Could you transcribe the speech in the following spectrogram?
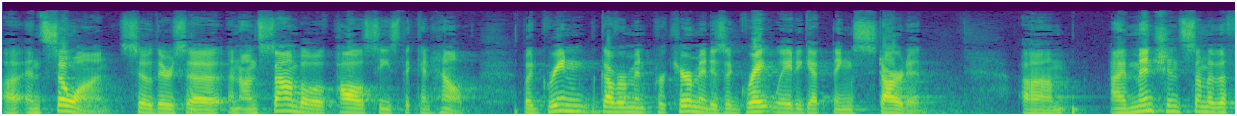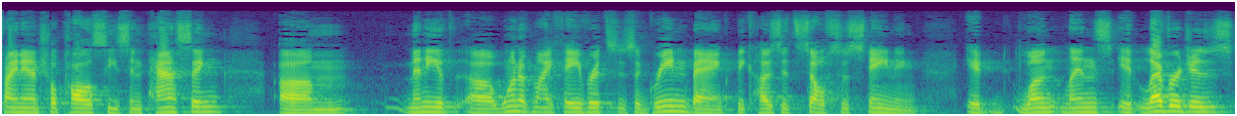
uh, and so on. So there's a, an ensemble of policies that can help. But green government procurement is a great way to get things started. Um, I've mentioned some of the financial policies in passing. Um, many of, uh, one of my favorites is a green bank because it's self-sustaining. It lends, it leverages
